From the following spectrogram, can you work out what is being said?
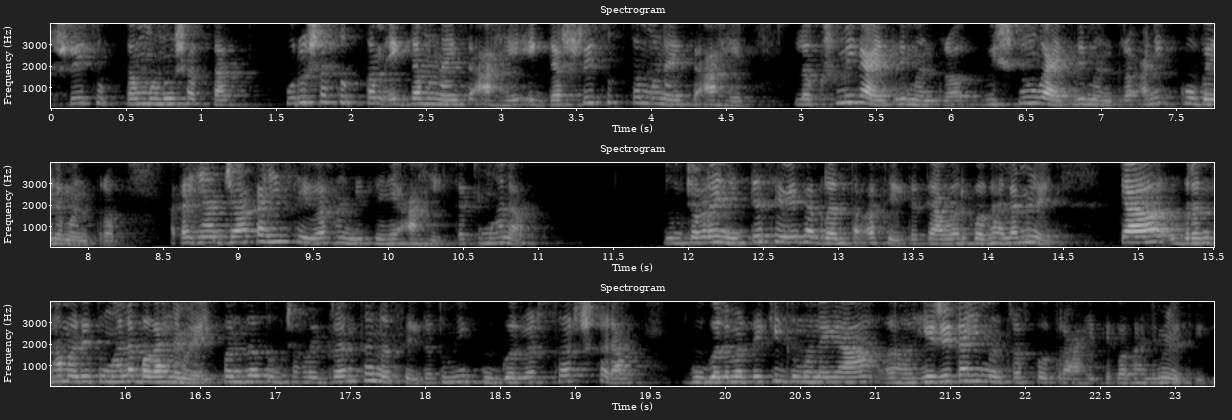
श्री सुक्तम म्हणू शकतात. पुरुषसुक्तम एकदा म्हणायचं आहे एकदा श्रीसुक्तम म्हणायचं आहे लक्ष्मी गायत्री मंत्र विष्णू गायत्री मंत्र आणि कुबेर मंत्र. आता ह्या ज्या काही सेवा सांगितलेल्या आहेत त्या तुम्हाला तुमच्याकडे नित्यसेवेचा ग्रंथ असेल तर त्यावर बघायला मिळेल. त्या ग्रंथामध्ये तुम्हाला बघायला मिळेल. पण जर तुमच्याकडे ग्रंथ नसेल तर तुम्ही गुगलवर सर्च करा. गुगलवर देखील तुम्हाला या हे जे काही मंत्रस्तोत्र आहे ते बघायला मिळतील.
